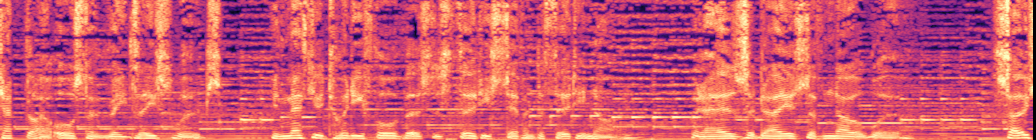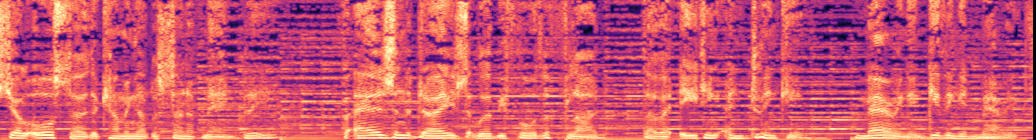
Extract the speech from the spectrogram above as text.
chapter I also read these words in Matthew 24 verses 37 to 39. But as the days of Noah were, so shall also the coming of the Son of Man be. For as in the days that were before the flood, they were eating and drinking, marrying and giving in marriage,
